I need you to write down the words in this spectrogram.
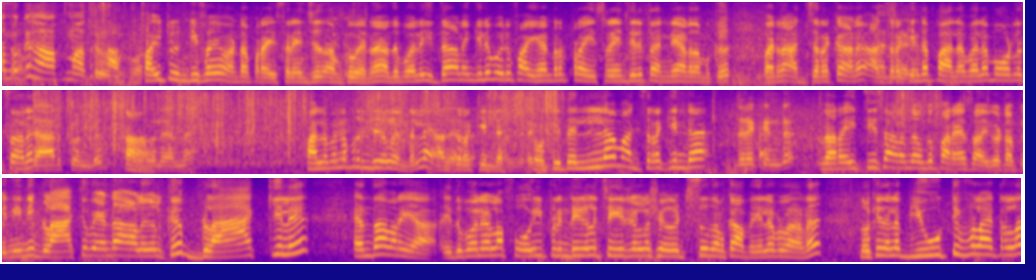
നമുക്ക് ഹാഫ് മാത്രമേ ഫൈവ് ട്വന്റി ഫൈവ് വേണ്ട പ്രൈസ് റേഞ്ച് നമുക്ക് വരുന്നത്. അതുപോലെ ഇതാണെങ്കിലും ഒരു ഫൈവ് ഹൺഡ്രഡ് പ്രൈസ് റേഞ്ചിൽ തന്നെയാണ് നമുക്ക് വരുന്നത്. അജ്രക്കാണ്. അജ്രക്കിന്റെ പല പല മോഡൽസ് ആണ്. ഡാർക്ക് ഉണ്ട്. അതുപോലെ തന്നെ പല പല പ്രിന്റുകൾ ഉണ്ട് അല്ലേ അജ്രക്കിന്റെ. ഓക്കെ ഇതെല്ലാം അജ്രക്കിന്റെ വെറൈറ്റീസ് ആണെന്ന് നമുക്ക് പറയാൻ സാധിക്കും കേട്ടോ. പിന്നെ ഇനി ബ്ലാക്ക് വേണ്ട ആളുകൾക്ക് ബ്ലാക്കിൽ എന്താ പറയുക ഇതുപോലെയുള്ള ഫോയിൽ പ്രിന്റുകൾ ചെയ്തിട്ടുള്ള ഷർട്ട്സ് നമുക്ക് അവൈലബിൾ ആണ്. നോക്കി നല്ല ബ്യൂട്ടിഫുൾ ആയിട്ടുള്ള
